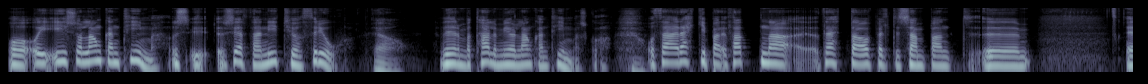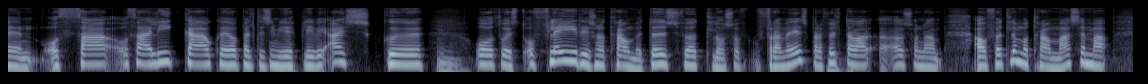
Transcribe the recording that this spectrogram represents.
og, og í svo langan tíma sér það 93 Já, við erum að tala um mjög langan tíma sko. og það er ekki bara þarna þetta ofbeldi samband um, um, og, það, og það er líka ákveði ofbeldi sem ég upplifi æsku mm. og þú veist, og fleiri svona trámu, döðsföll og svo framvegis, bara fullt af, af svona áföllum og tráma sem að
